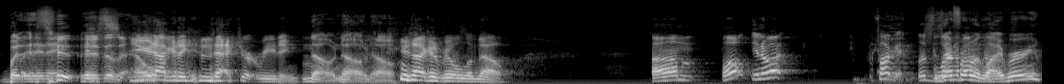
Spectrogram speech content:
but, it, It it, it's- doesn't help. You're not gonna get an accurate reading. no, no, no. You're not gonna be able to know. Um. Well, you know what? Fuck it. Let's Is learn that from a gnomes. library? It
